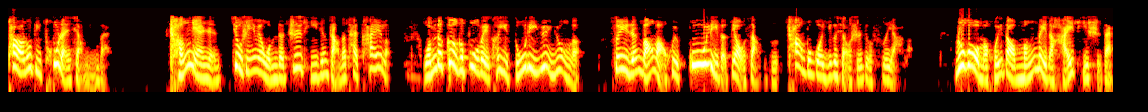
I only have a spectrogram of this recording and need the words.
帕瓦罗蒂突然想明白，成年人，就是因为我们的肢体已经长得太开了，我们的各个部位可以独立运用了，所以人往往会孤立的吊嗓子，唱不过一个小时就嘶哑了。如果我们回到蒙昧的孩提时代，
